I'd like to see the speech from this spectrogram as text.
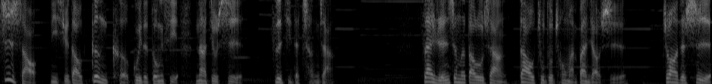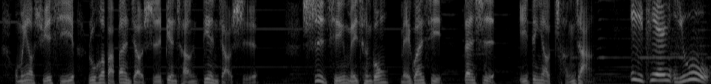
至少你学到更可贵的东西，那就是自己的成长。在人生的道路上，到处都充满绊脚石，重要的是我们要学习如何把绊脚石变成垫脚石。事情没成功没关系，但是一定要成长。一天一物，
